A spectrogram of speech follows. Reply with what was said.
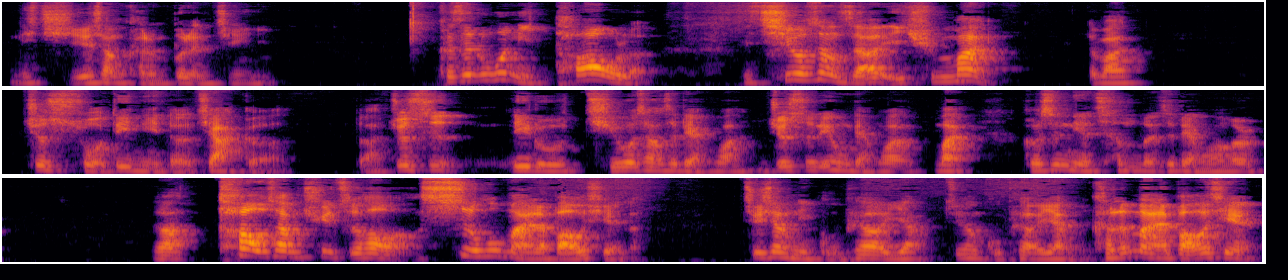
你企业上可能不能经营。可是如果你套了，你期货上只要一去卖，对吧？就锁定你的价格，对吧？就是例如期货上是两万，你就是用两万卖，可是你的成本是两万二，对吧？套上去之后，似乎买了保险了，就像你股票一样，就像股票一样，可能买了保险。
